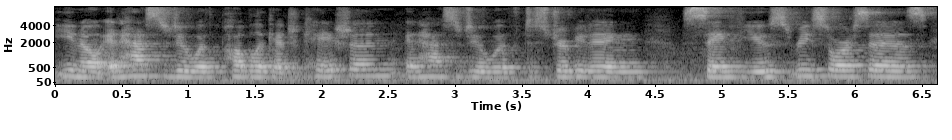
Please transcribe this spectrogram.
you know, it has to do with public education, it has to do with distributing safe use resources,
